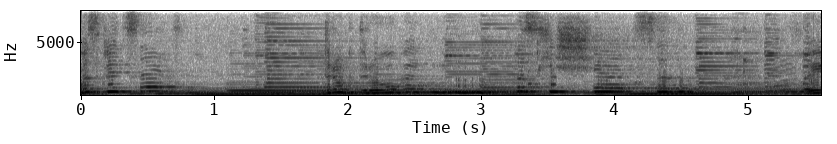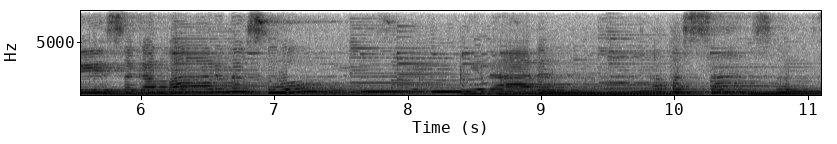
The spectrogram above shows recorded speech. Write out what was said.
восклицать, друг другом восхищаться, Высокопарных слов не надо опасаться.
